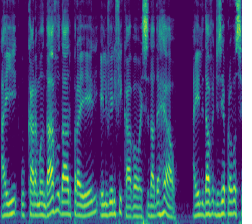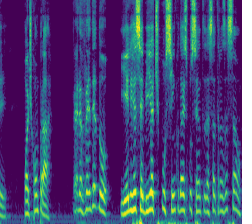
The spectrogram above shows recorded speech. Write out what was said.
Aí o cara mandava o dado para ele, ele verificava, ó, oh, esse dado é real. Aí ele dava, dizia para você, pode comprar. Era vendedor. E ele recebia tipo 5, 10% dessa transação.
